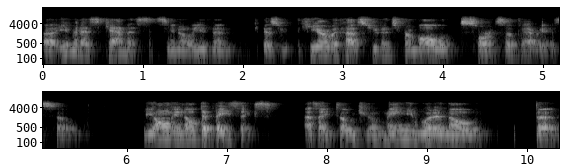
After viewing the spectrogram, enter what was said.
uh, even as chemists, you know, even because here we have students from all sorts of areas, so we only know the basics. As I told you, many wouldn't know the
